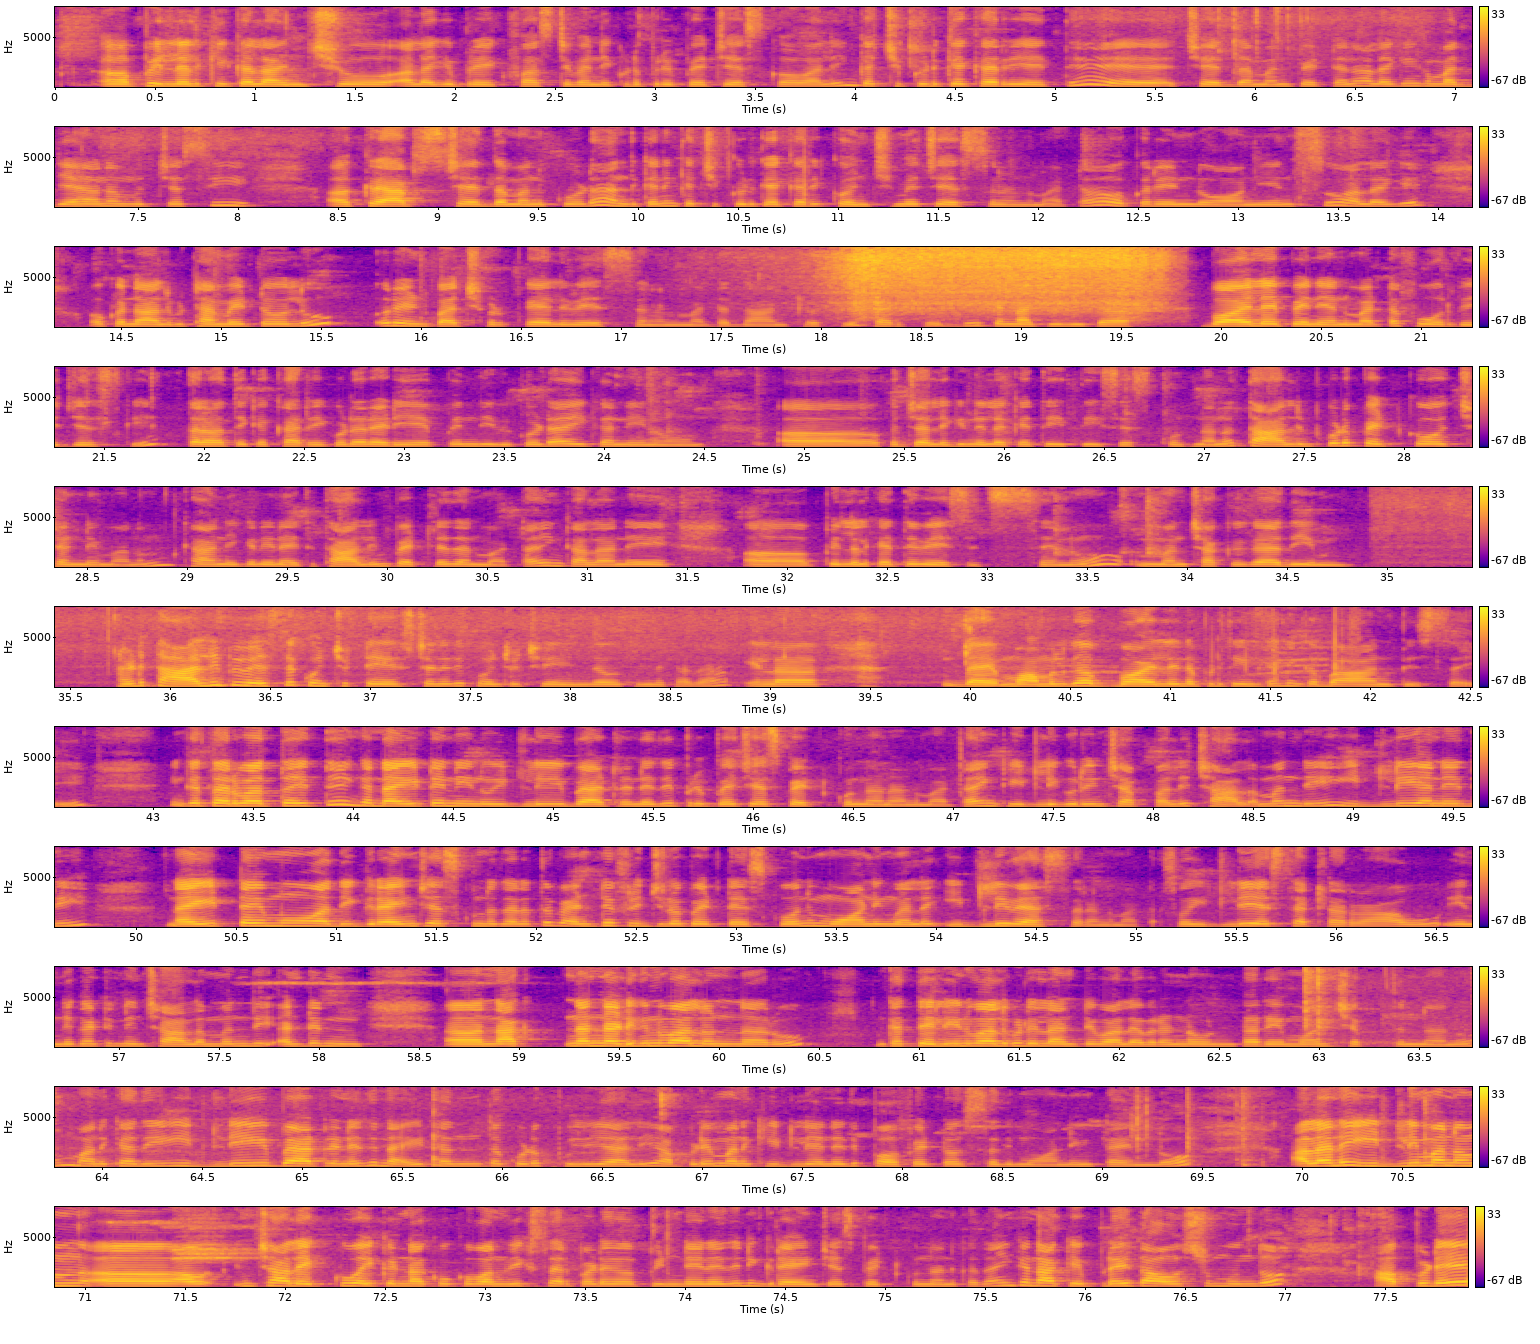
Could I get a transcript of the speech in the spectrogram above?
పిల్లలకి ఇక లంచ్ అలాగే బ్రేక్ఫాస్ట్ ఇవన్నీ కూడా ప్రిపేర్ చేసుకోవాలి. ఇంకా చిక్కుడికాయ కర్రీ అయితే చేద్దామని పెట్టాను. అలాగే ఇంకా మధ్యాహ్నం వచ్చేసి క్రాబ్స్ చేద్దామని కూడా అందుకని ఇంకా చిక్కుడుకాయ కర్రీ కొంచెమే చేస్తున్నాను అనమాట ఒక రెండు ఆనియన్స్ అలాగే ఒక నాలుగు టమాటోలు రెండు పచ్చిమిరపకాయలు వేస్తాను అనమాట దాంట్లోకి సరిపోద్ది. ఇక నాకు ఇవి ఇక బాయిల్ అయిపోయినాయి అనమాట ఫోర్ వెజెస్కి తర్వాత ఇక కర్రీ కూడా రెడీ అయిపోయింది. ఇవి కూడా ఇక నేను ఒక జల్లి గిన్నెలకైతే తీసేసుకుంటున్నాను. తాలింపు కూడా పెట్టుకోవచ్చండి మనం కానీ ఇక నేనైతే తాలింపు పెట్టలేదనమాట ఇంకా అలానే పిల్లలకైతే వేసి ఇచ్చాను మన చక్కగా అది అంటే తాలింపు వేస్తే కొంచెం టేస్ట్ అనేది కొంచెం చేంజ్ అవుతుంది కదా. ఇలా మామూలుగా బాయిల్ అయినప్పుడు తింటే ఇంకా బాగా అనిపిస్తాయి. ఇంకా తర్వాత అయితే ఇంకా నైటే నేను ఇడ్లీ బ్యాటర్ అనేది ప్రిపేర్ చేసి పెట్టుకున్నాను అనమాట ఇంక ఇడ్లీ గురించి చెప్పాలి. చాలామంది ఇడ్లీ అనేది నైట్ టైము అది గ్రైండ్ చేసుకున్న తర్వాత వెంటనే ఫ్రిడ్జ్లో పెట్టేసుకొని మార్నింగ్ మళ్ళీ ఇడ్లీ వేస్తారనమాట సో ఇడ్లీ వేస్తే అట్లా రావు. ఎందుకంటే నేను చాలామంది అంటే నాకు నన్ను అడిగిన వాళ్ళు ఉన్నారు. ఇంకా తెలియని వాళ్ళు కూడా ఇలాంటి వాళ్ళు ఎవరైనా ఉంటారేమో అని చెప్తున్నాను. మనకి అది ఇడ్లీ బ్యాటర్ అనేది నైట్ అంతా కూడా పులియాలి. అప్పుడే మనకి ఇడ్లీ అనేది పర్ఫెక్ట్ వస్తుంది మార్నింగ్ టైంలో. అలానే ఇడ్లీ మనం చాలా ఎక్కువ ఇక్కడ నాకు ఒక వన్ వీక్ సరిపడే పిండి అనేది నేను గ్రైండ్ చేసి పెట్టుకున్నాను కదా. ఇంకా నాకు ఎప్పుడైతే అవసరం ఉందో అప్పుడే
